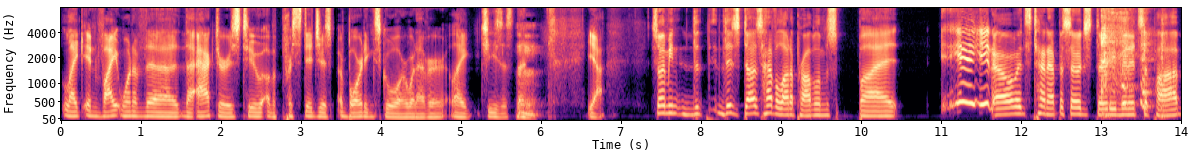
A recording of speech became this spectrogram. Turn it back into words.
like invite one of the the actors to a prestigious boarding school or whatever. Like Jesus, then yeah. So I mean, th- this does have a lot of problems, but eh, you know, it's ten episodes, thirty minutes a pop,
